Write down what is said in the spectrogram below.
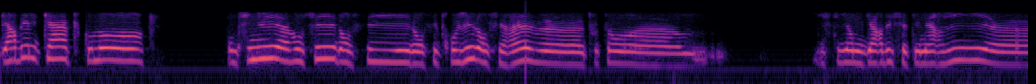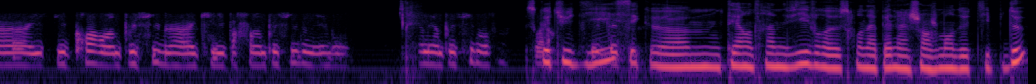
garder le cap, comment continuer à avancer dans ses, dans ses projets, dans ses rêves, euh, tout en euh, essayant de garder cette énergie, euh, essayer de croire en impossible, qui est parfois impossible, mais bon, rien n'est impossible en soi. Ce Voilà. que tu dis, c'est que tu es en train de vivre ce qu'on appelle un changement de type 2,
